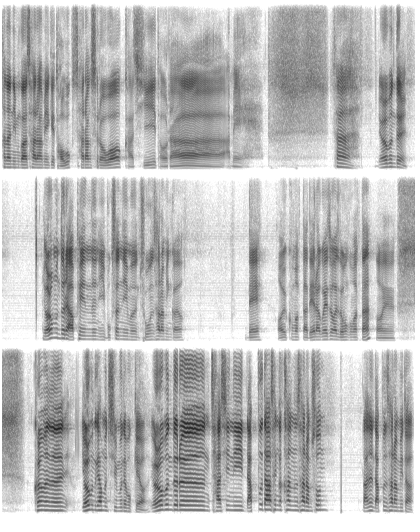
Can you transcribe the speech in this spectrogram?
하나님과 사람에게 더욱 사랑스러워 가시더라. 아멘 자 여러분들 여러분들의 앞에 있는 이 목사님은 좋은 사람인가요? 네. 어 고맙다. 네라고 해줘가지고 너무 고맙다. 어, 예. 그러면은 여러분들께 한번 질문해 볼게요. 여러분들은 자신이 나쁘다 생각하는 사람 손? 나는 나쁜 사람이다.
